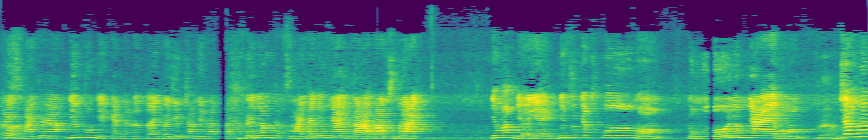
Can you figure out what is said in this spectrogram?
ក្តីសម័យថាយើងកុំនិយាយកាត់អ្នកដទៃបើយើងចង់និយាយថាដូចខ្ញុំសម័យថាខ្ញុំញ៉ាយបដាយបានសម្រេចខ្ញុំអត់និយាយទេខ្ញុំសុខចិត្តធ្វើហ្មងទង្វើខ្ញុំញ៉ែហ្មងមែនអញ្ចឹងណា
